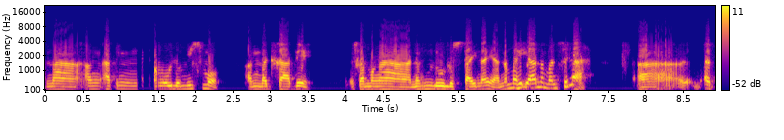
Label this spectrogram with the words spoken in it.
na ang ating Pangulo mismo ang nagsabi sa mga nanglulustay na yan na mahiya naman sila. Ah, at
